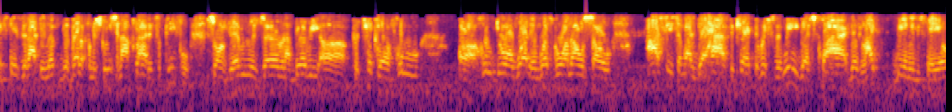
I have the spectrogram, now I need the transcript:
instincts that I developed from the streets and I applied it to people. So I'm very reserved and I'm very uh particular of who uh who doing what and what's going on. So I see somebody that has the characteristics of me that's quiet, that like being in the cell,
